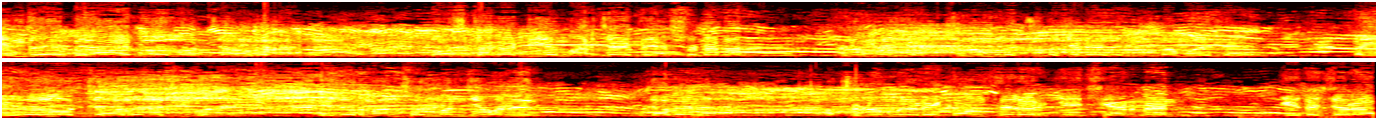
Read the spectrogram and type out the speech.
কিন্তু এই বেহায়াগুলো লজ্জা হবে না। দশ টাকা দিয়ে মার চাইতে একশো টাকা তৃণমূল তৃণমূলের জুতো ছেটে এদের ইনকাম হয়ে যায়। তাই এদের লজ্জা হবে না জীবনে। এদের মান সম্মান জীবনে যাবে না। কাউন্সিলর কি চেয়ারম্যান, এদের যারা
